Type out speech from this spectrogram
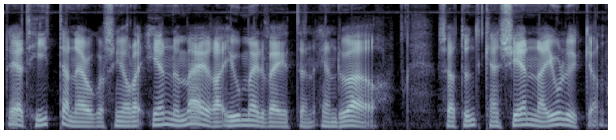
det är att hitta något som gör dig ännu mera omedveten än du är, så att du inte kan känna olyckan.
